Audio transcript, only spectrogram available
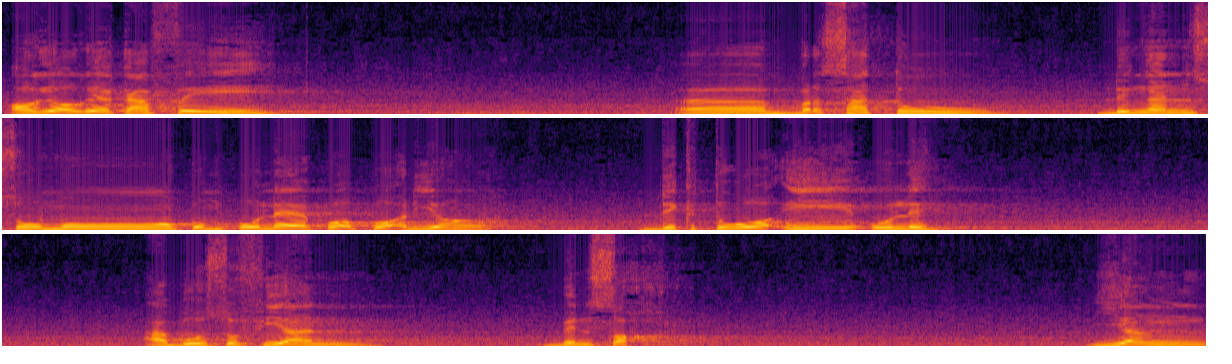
orang-orang kafir uh, bersatu dengan semua kumpulan pok-pok dia diketuai oleh Abu Sufyan bin Sakhr yang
